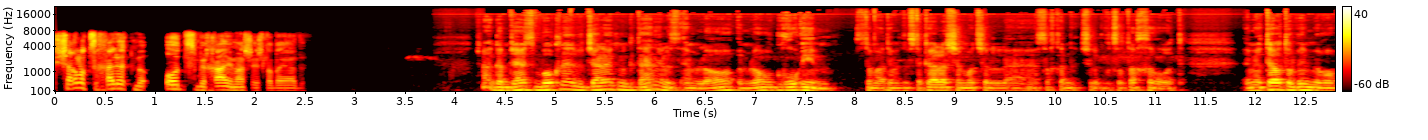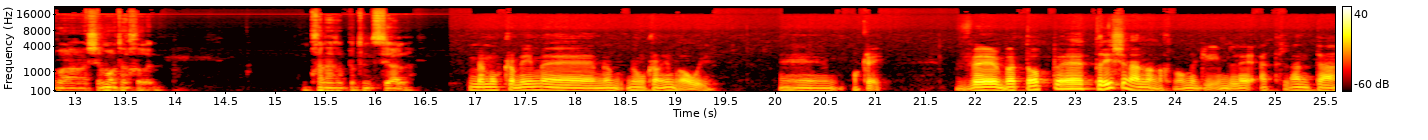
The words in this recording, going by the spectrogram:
שרלוט צריכה להיות מאוד שמחה ממה שיש לה ביד. גם ג'יימס בוקנייט וג'לן מקדניאלס הם לא, הם לא גרועים. זאת אומרת, אם אתה מסתכל על השמות של, אה, שחקן, של הקבוצות האחרות, הם יותר טובים מרוב השמות האחרים, מבחינת הפוטנציאל. ממוקמים, אה, ממוקמים ראוי. אה, אוקיי. וב top three אה, שלנו אנחנו מגיעים לאטלנטה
